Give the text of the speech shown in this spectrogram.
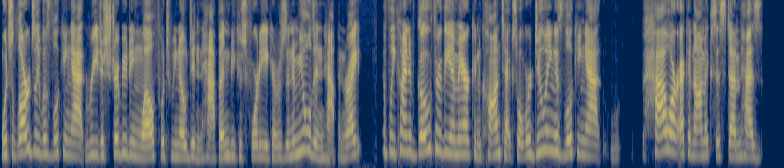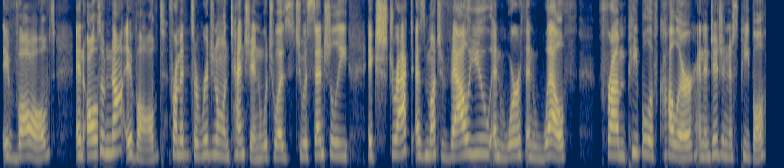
which largely was looking at redistributing wealth, which we know didn't happen because 40 acres and a mule didn't happen, right? If we kind of go through the American context, what we're doing is looking at how our economic system has evolved and also not evolved from its original intention, which was to essentially extract as much value and worth and wealth from people of color and indigenous people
